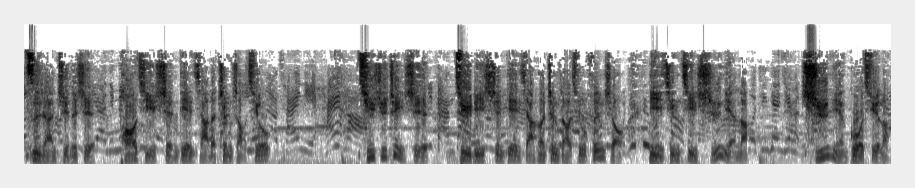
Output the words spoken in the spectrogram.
自然指的是抛弃沈殿霞的郑少秋。其实这时，距离沈殿霞和郑少秋分手已经近十年了。十年过去了，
